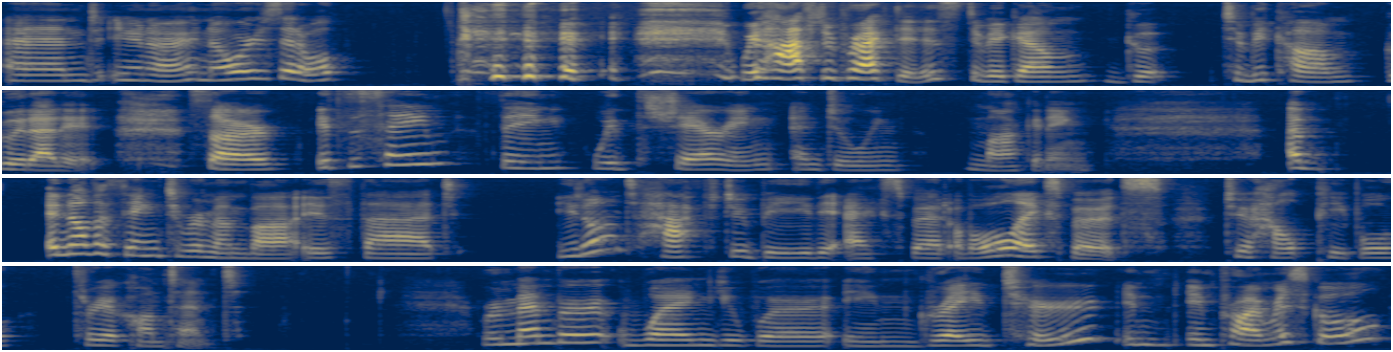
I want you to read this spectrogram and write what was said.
and, you know, no worries at all. we have to practice to become good to become good at it. So, it's the same thing with sharing and doing marketing. Uh, another thing to remember is that you don't have to be the expert of all experts to help people through your content. Remember when you were in grade two in, in primary school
